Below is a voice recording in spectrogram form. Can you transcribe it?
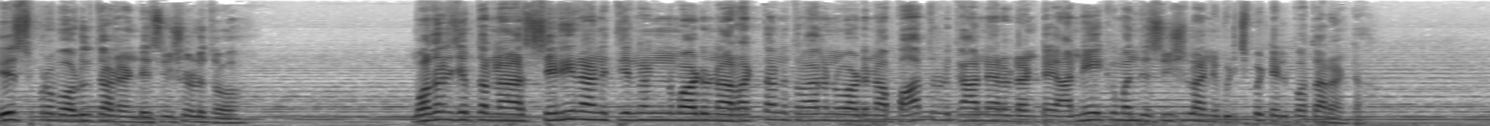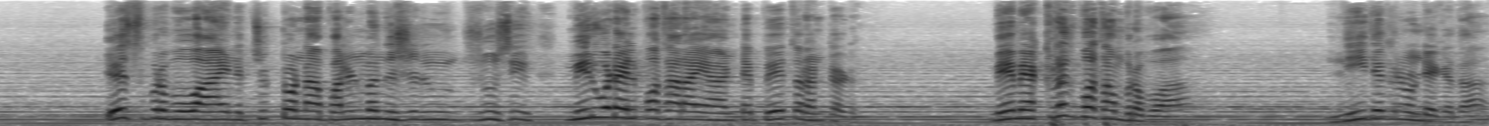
యేసు ప్రభు అడుగుతాడండి శిష్యులతో మొదట చెప్తాను నా శరీరాన్ని తినని వాడు నా రక్తాన్ని త్రాగని వాడు నా పాత్రుడు కానేరడంటే అనేక మంది శిష్యులు ఆయన విడిచిపెట్టి వెళ్ళిపోతారంట. యేసు ప్రభు ఆయన చుట్టూ నా పన్నెండు మంది శిష్యులను చూసి మీరు కూడా వెళ్ళిపోతారా అంటే పేతురు అంటాడు. మేము ఎక్కడికి పోతాం ప్రభు నీ దగ్గర ఉండే కదా.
